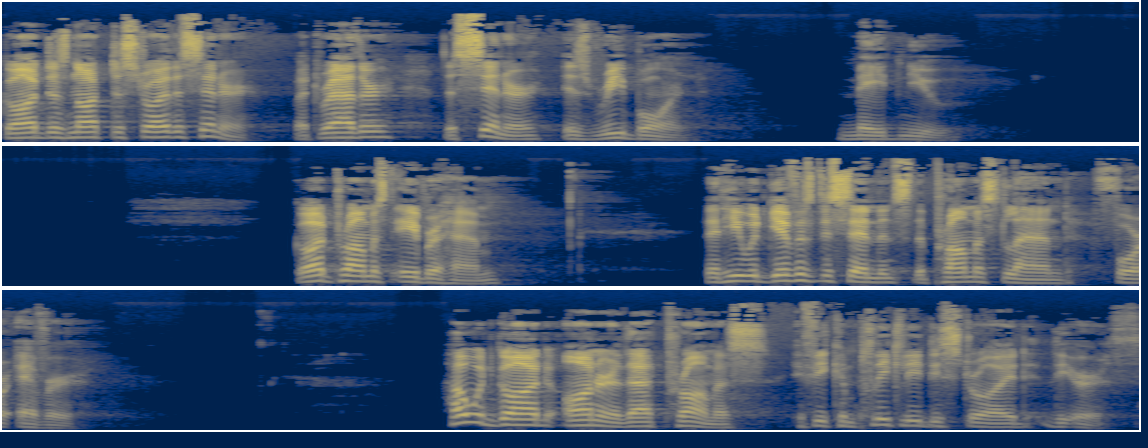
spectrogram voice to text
God does not destroy the sinner, but rather the sinner is reborn, made new. God promised Abraham that he would give his descendants the promised land forever. How would God honor that promise if he completely destroyed the earth?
